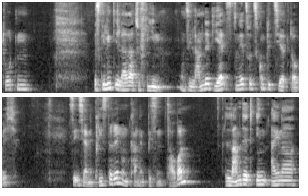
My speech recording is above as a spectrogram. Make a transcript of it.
Toten. Es gelingt ihr Lara zu fliehen. Und sie landet jetzt, und jetzt wird es kompliziert, glaube ich. Sie ist ja eine Priesterin und kann ein bisschen zaubern, landet in einer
